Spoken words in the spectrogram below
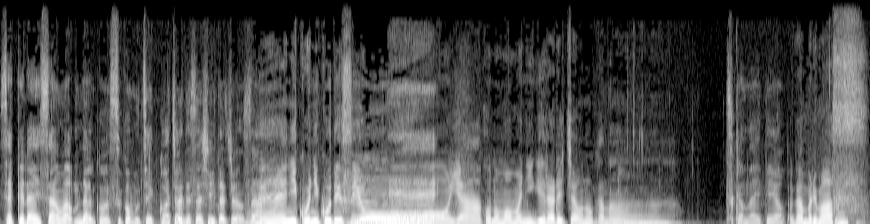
桜井さんはなんかすごいもう絶好調でさしいたちゃんさん。ねえニコニコですよ。ねいやーこのまま逃げられちゃうのかな。捕まえてよ。頑張ります。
